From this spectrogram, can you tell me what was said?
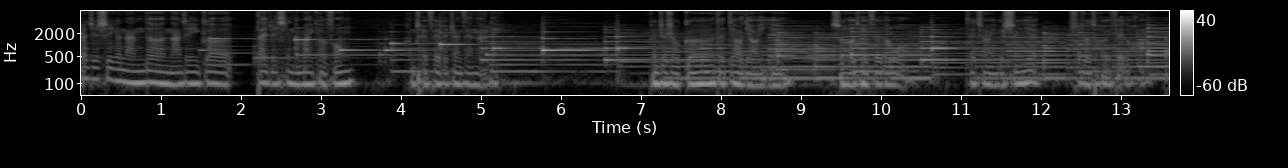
专辑是一个男的拿着一个带着线的麦克风，很颓废的站在那里，跟这首歌的调调一样，适合颓废的我，在这样一个深夜说着颓废的话。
